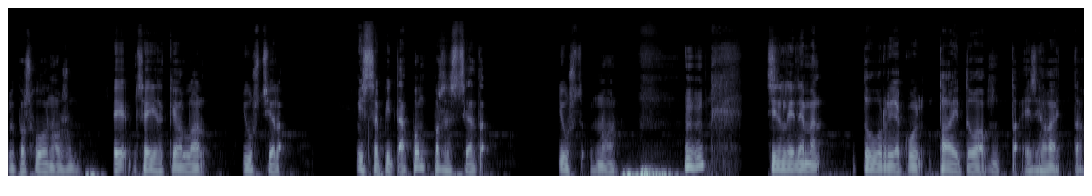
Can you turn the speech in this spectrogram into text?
Olipas huono osuma. Se, sen jälkeen ollaan just siellä, missä pitää. Pomppase sieltä just noin. Siinä oli enemmän tuuria kuin taitoa, mutta ei se haittaa.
